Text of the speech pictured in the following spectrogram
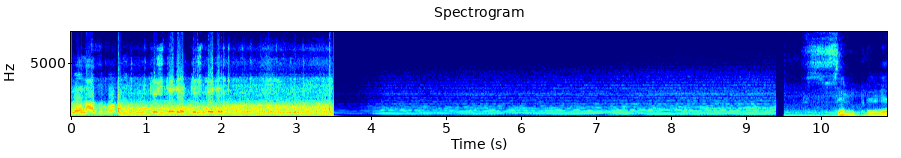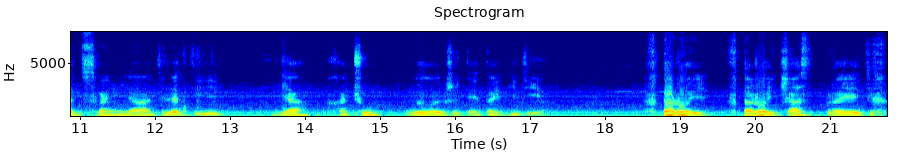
bilan kishtude kishtude Всем привет, с вами я, Дилет, и я хочу выложить это видео. Второй, второй часть про этих,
